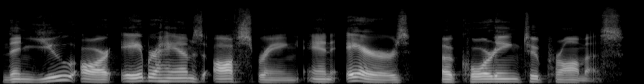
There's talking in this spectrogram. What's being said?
then you are Abraham's offspring and heirs according to promise.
